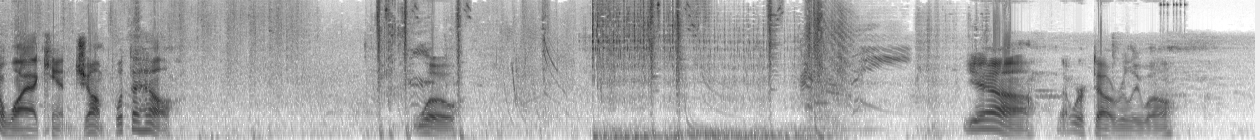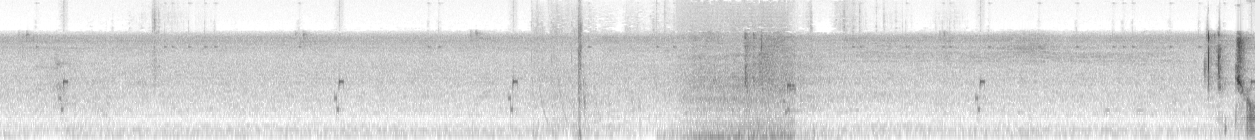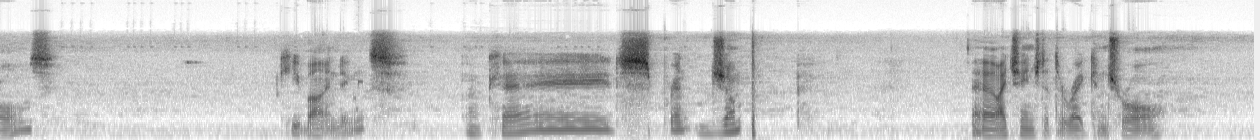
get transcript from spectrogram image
Why I can't jump. What the hell? Whoa. Yeah, that worked out really well. Controls. Key bindings. Okay, sprint jump. Oh, I changed it to right control.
